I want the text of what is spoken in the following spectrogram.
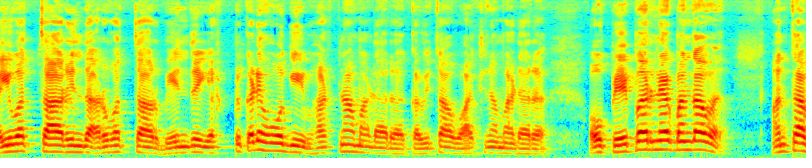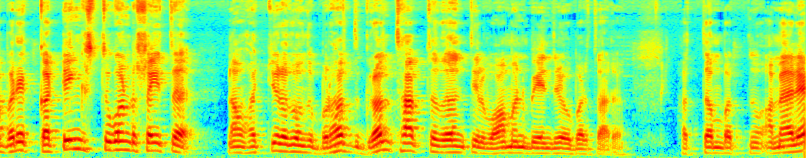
ಐವತ್ತಾರರಿಂದ ಅರವತ್ತಾರು ಬೇಂದ್ರೆ ಎಷ್ಟು ಕಡೆ ಹೋಗಿ ಭಾಷಣ ಮಾಡ್ಯಾರ, ಕವಿತಾ ವಾಚನ ಮಾಡ್ಯಾರ ಅವು ಪೇಪರ್ನಾಗ ಬಂದಾವ. ಅಂಥ ಬರೀ ಕಟ್ಟಿಂಗ್ಸ್ ತೊಗೊಂಡು ಸಹಿತ ನಾವು ಹಚ್ಚಿರೋದು ಒಂದು ಬೃಹತ್ ಗ್ರಂಥ ಆಗ್ತದೆ ಅಂತೇಳಿ ವಾಮನ್ ಬೇಂದ್ರೆ ಬರ್ತಾರೆ. ಹತ್ತೊಂಬತ್ತು ಆಮೇಲೆ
